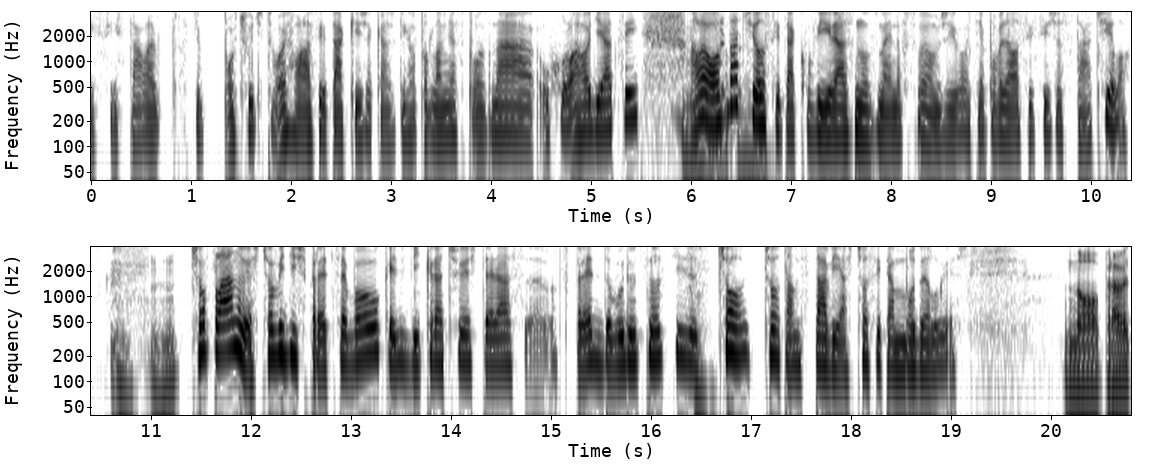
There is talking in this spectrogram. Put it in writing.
si stále proste počuť, tvoj hlas je taký, že každý ho podľa mňa spozná, uchula hodiaci, mm, ale označil si takú výraznú zmenu v svojom živote. Povedal si si, že stačilo. Mm-hmm. Čo plánuješ? Čo vidíš pred sebou, keď vykračuješ teraz e, vpred do budúcnosti? Že čo, čo tam staviaš? Čo si tam modeluješ? No práve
